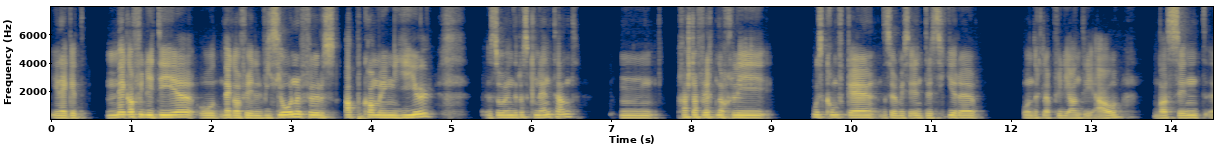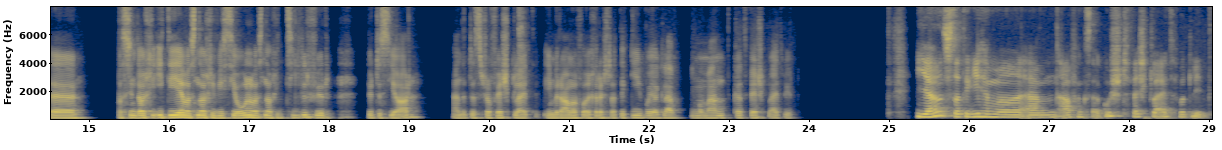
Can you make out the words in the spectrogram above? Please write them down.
ihr habt mega viele Ideen und mega viele Visionen für das upcoming Year, so wie ihr das genannt habt. Kannst du da vielleicht noch ein bisschen Auskunft geben? Das würde mich sehr interessieren und ich glaube, viele andere auch. Was sind, äh, was sind eure Ideen, was sind eure Visionen, was sind eure Ziele für, für das Jahr? Habt ihr das schon festgelegt im Rahmen von eurer Strategie, die ja, glaube im Moment gerade festgelegt wird? Ja, die Strategie haben wir ähm, Anfang August festgelegt, wo die Leute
